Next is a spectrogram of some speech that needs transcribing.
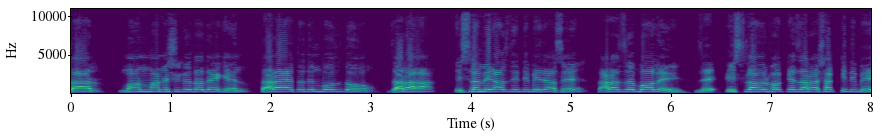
তার মন মানসিকতা দেখেন, তারা এতদিন বলতো, যারা ইসলামী রাজনীতিবিদ আছে, তারা যে বলে যে ইসলামের পক্ষে যারা সাক্ষী দিবে,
